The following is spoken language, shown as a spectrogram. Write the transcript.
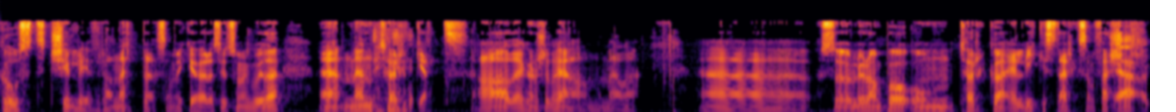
Ghost Chili fra nettet, som ikke høres ut som en god idé, eh, men tørket. Ja, det er kanskje det han mener. Eh, så lurer han på om tørka er like sterk som fersk. Ja,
